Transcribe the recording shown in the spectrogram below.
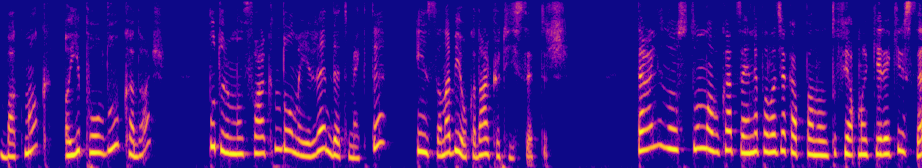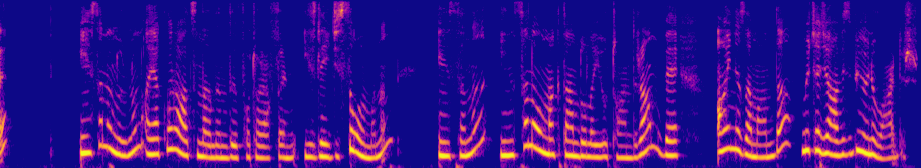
Bakmak ayıp olduğu kadar bu durumun farkında olmayı reddetmek de insana bir o kadar kötü hissettirir. Değerli dostum avukat Zeynep Alacakap'tan atıf yapmak gerekirse insan onurunun ayaklar altına alındığı fotoğrafların izleyicisi olmanın insanı insan olmaktan dolayı utandıran ve aynı zamanda mütecaviz bir yönü vardır.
